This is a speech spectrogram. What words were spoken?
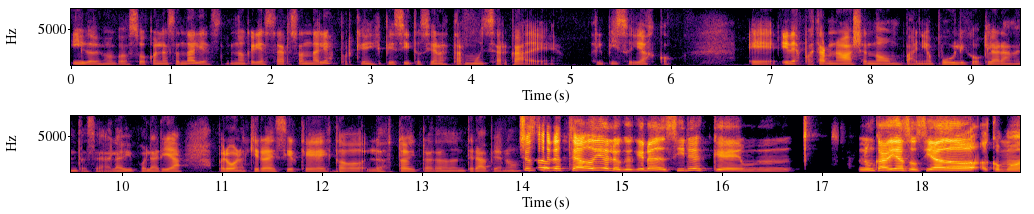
y lo mismo pasó con las sandalias. No quería hacer sandalias porque mis piecitos iban a estar muy cerca de- del piso y asco. Eh, y después terminaba yendo a un baño público, claramente, o sea, la bipolaridad. Pero bueno, quiero decir que esto lo estoy tratando en terapia, ¿no? Yo sobre este audio lo que quiero decir es que mm, nunca había asociado como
